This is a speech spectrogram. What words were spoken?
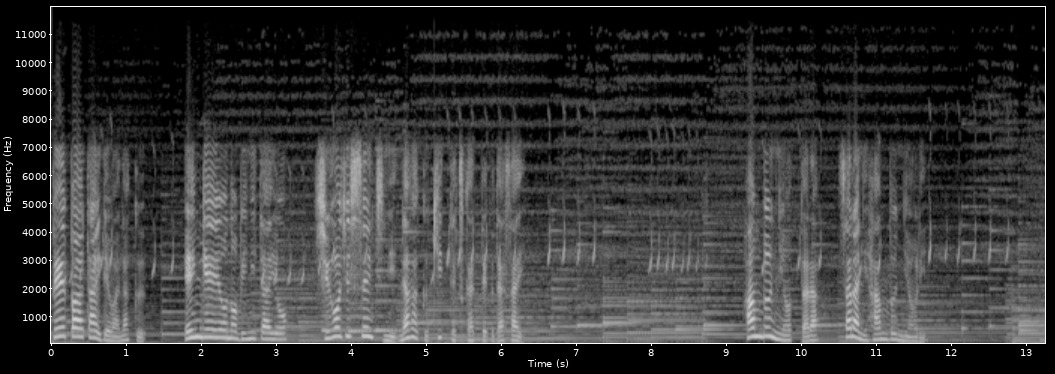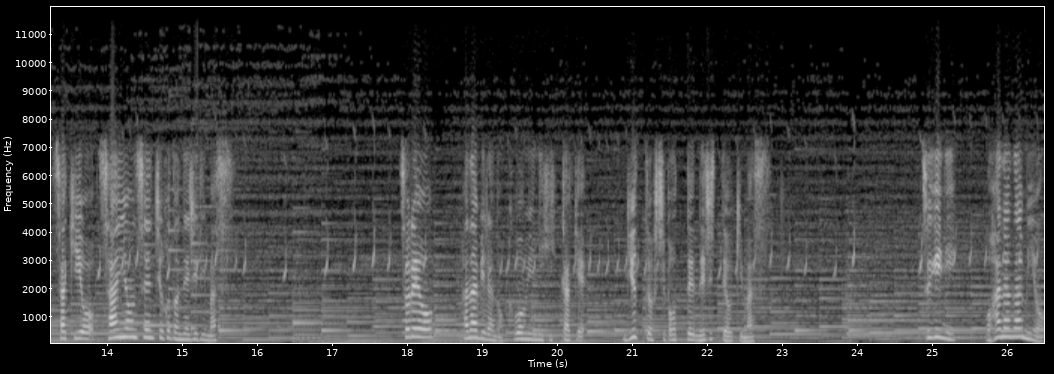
ペーパータイではなく園芸用のビニタイを4 5 0センチに長く切って使ってください。半分に折ったらさらに半分に折り先を3 4センチほどねじります。それを花びらのくぼみに引っ掛けぎゅっと絞ってねじっておきます。次にお花紙を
